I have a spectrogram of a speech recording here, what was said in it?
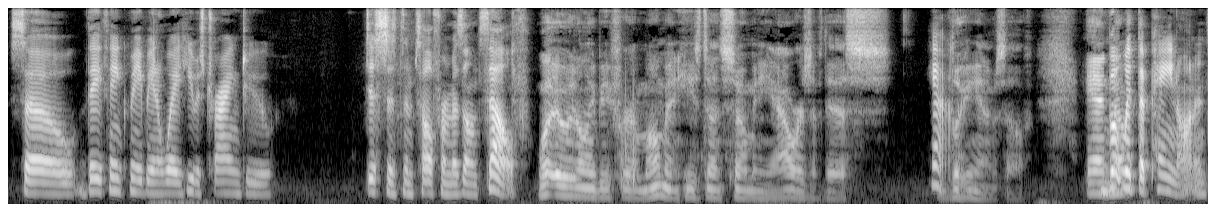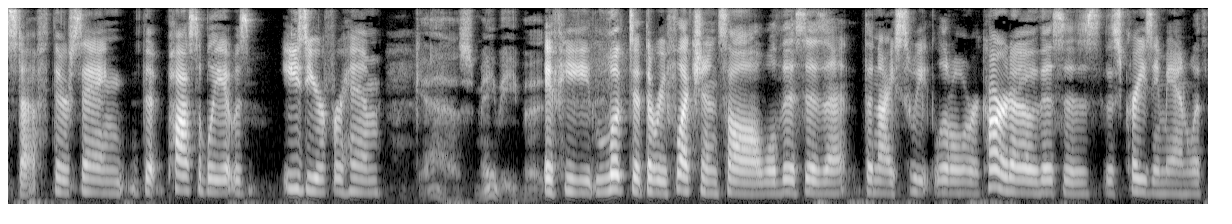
So they think maybe in a way he was trying to distance himself from his own self. Well, it would only be for a moment. He's done so many hours of this, Yeah. looking at himself, and but no- with the paint on and stuff, they're saying that possibly it was easier for him guess maybe, but if he looked at the reflection and saw, well, this isn't the nice, sweet little Ricardo. This is this crazy man with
